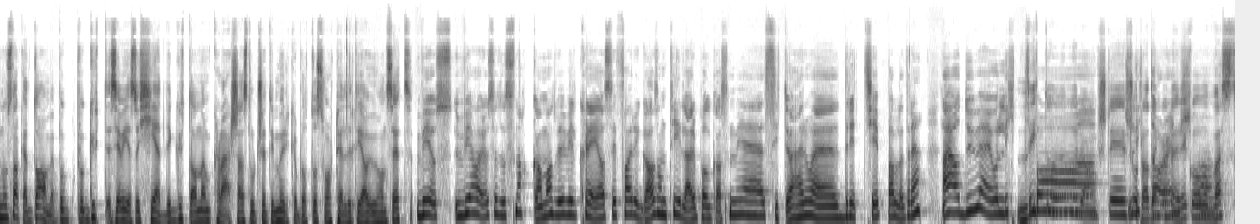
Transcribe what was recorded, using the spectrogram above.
Nå snakker jeg dame på, på guttesida. Vi er så kjedelige. Guttene de kler seg stort sett i mørkeblått og svart hele tida uansett. Vi, jo vi har jo sittet og snakka om at vi vil kle oss i farger sånn tidligere i podkasten. Vi er- sitter jo her og er drittkjipe alle tre. Nei, ja, du er jo litt, Litt på oransje i skjorta til Karl Erik, og på- Vest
